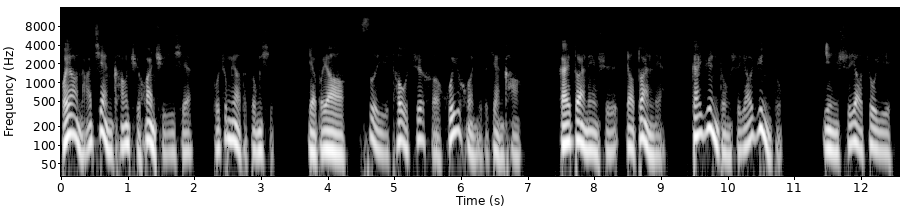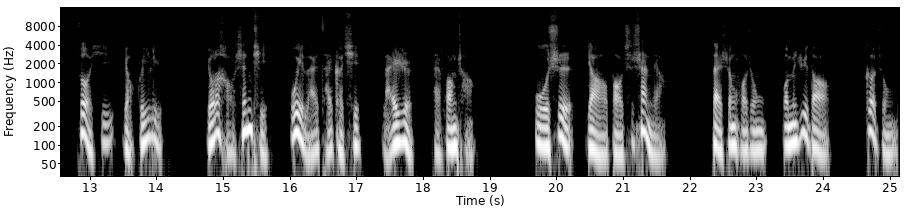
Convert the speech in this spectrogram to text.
不要拿健康去换取一些不重要的东西，也不要肆意透支和挥霍你的健康。该锻炼时要锻炼，该运动时要运动，饮食要注意，作息要规律。有了好身体，未来才可期，来日才方长。五是要保持善良，在生活中，我们遇到各种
